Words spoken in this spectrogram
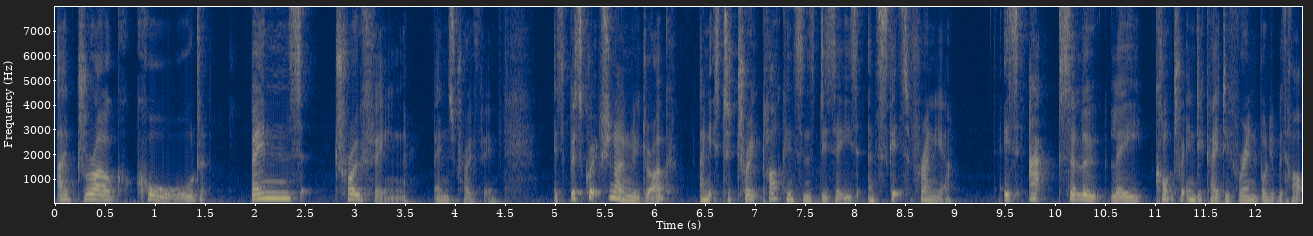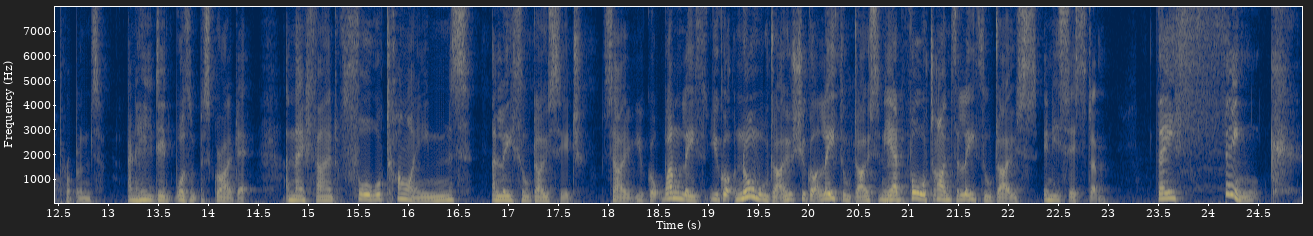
a drug called benzotrophine. Benzotrophine. It's a prescription only drug, and it's to treat Parkinson's disease and schizophrenia. It's absolutely contraindicated for anybody with heart problems, and he did wasn't prescribed it. And they found four times a lethal dosage. So you've got one lethal, you've got a normal dose, you've got a lethal dose, and he had four times a lethal dose in his system. They think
